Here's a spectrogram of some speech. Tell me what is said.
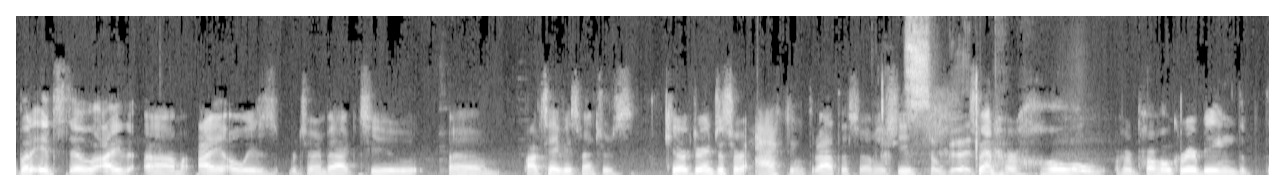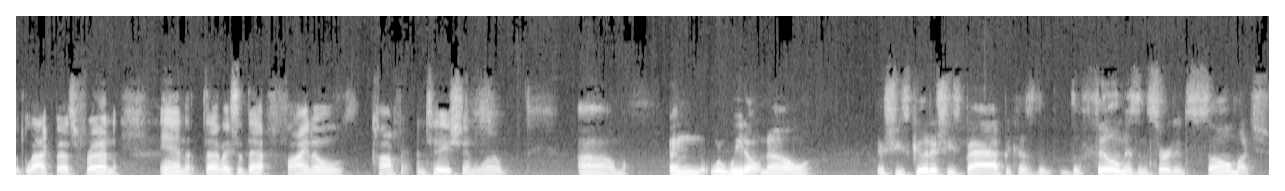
but it's still I um I always return back to um Octavia Spencer's character and just her acting throughout this film. I mean, she's so good. Spent her whole her, her whole career being the, the black best friend, and that like I said, that final confrontation where um and where we don't know if she's good or she's bad because the the film has inserted so much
